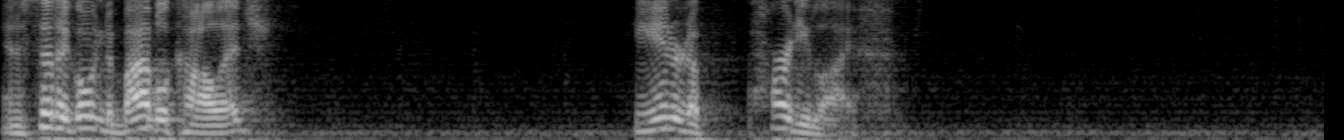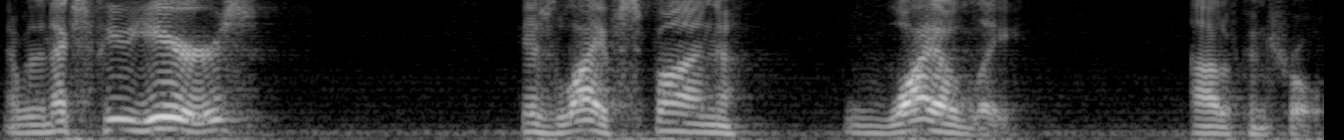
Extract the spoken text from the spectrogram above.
And instead of going to Bible college, he entered a party life. And over the next few years, his life spun wildly out of control.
